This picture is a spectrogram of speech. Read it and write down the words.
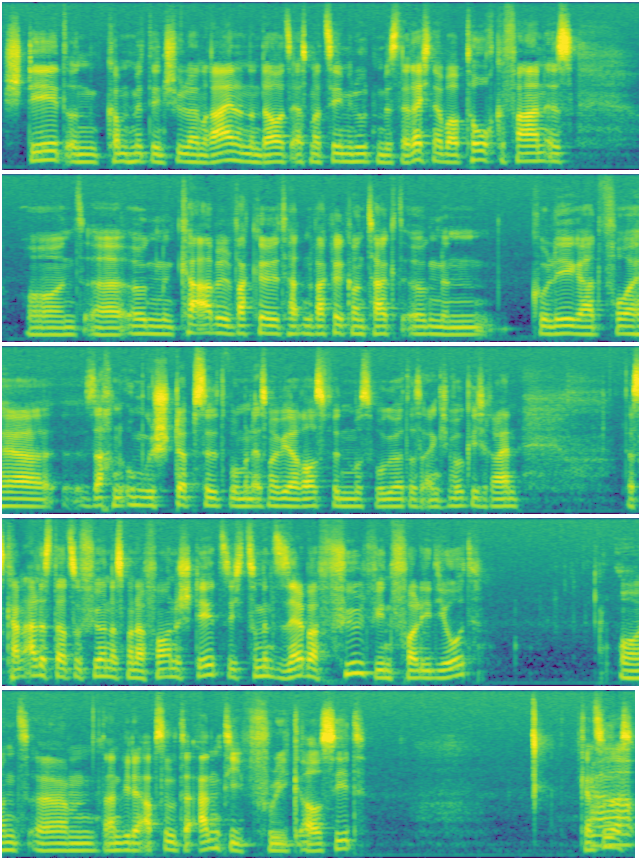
steht und kommt mit den Schülern rein und dann dauert es erstmal zehn Minuten, bis der Rechner überhaupt hochgefahren ist und äh, irgendein Kabel wackelt, hat einen Wackelkontakt, irgendein Kollege hat vorher Sachen umgestöpselt, wo man erstmal wieder rausfinden muss, wo gehört das eigentlich wirklich rein. Das kann alles dazu führen, dass man da vorne steht, sich zumindest selber fühlt wie ein Vollidiot und ähm, dann wie der absolute Anti-Freak aussieht. Kennst ja, du das?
